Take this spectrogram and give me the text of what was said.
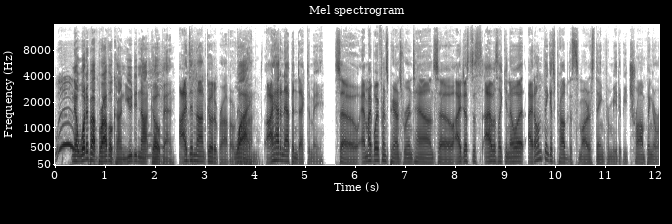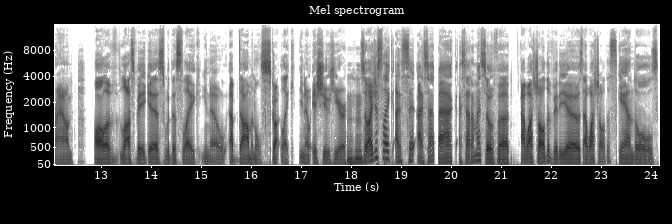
Woo! now, what about BravoCon? You did not go, Ben. I did not go to Bravo. Why? I had an appendectomy. So, and my boyfriend's parents were in town. So I just, I was like, you know what? I don't think it's probably the smartest thing for me to be tromping around all of Las Vegas with this, like, you know, abdominal scar, like, you know, issue here. Mhm. So I just like, I sit, I sat back, I sat on my sofa, I watched all the videos, I watched all the scandals,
